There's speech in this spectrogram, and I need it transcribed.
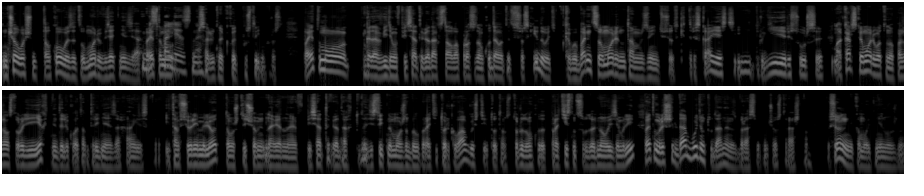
Ничего, в общем, толкового из этого моря взять нельзя. Поэтому абсолютно какой-то пустыни просто. Поэтому, когда, видимо, в 50-х годах встал вопрос о том, куда вот это все скидывать, как бы Баренцево море, ну там, извините, все-таки треска есть и другие ресурсы. А Карское море, вот оно, пожалуйста, вроде ехать недалеко, там три дня из Архангельска. И там все время лед, потому что еще, наверное, в 50-х годах туда действительно можно было пройти только в августе, и то там с трудом куда-то протиснуться вдоль новой земли. Поэтому решили, да, будем туда, наверное, сбрасывать, ничего страшного. Все никому это не нужно.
